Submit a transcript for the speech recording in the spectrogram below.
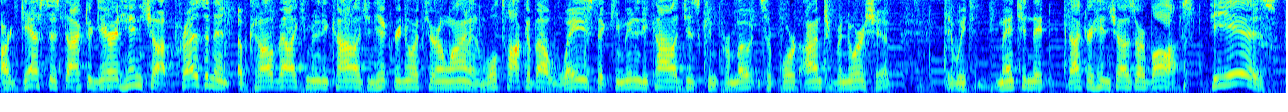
Our guest is Dr. Garrett Hinshaw, president of Catawba Valley Community College in Hickory, North Carolina, and we'll talk about ways that community colleges can promote and support entrepreneurship. Did we mention that Dr. Hinshaw is our boss? He is.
